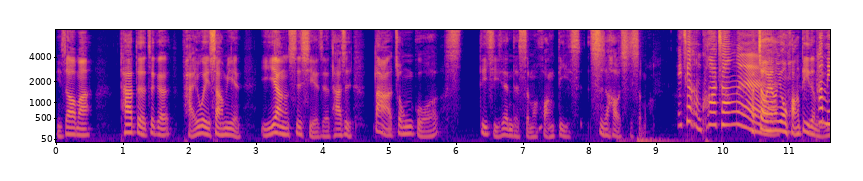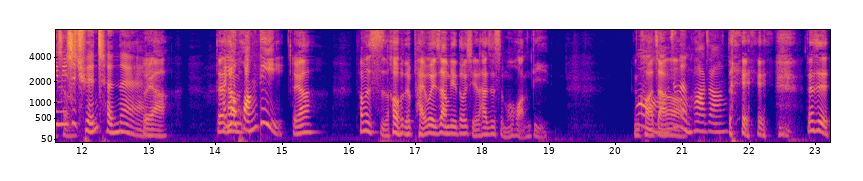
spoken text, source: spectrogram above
你知道吗？他的这个牌位上面一样是写着他是大中国第几任的什么皇帝，谥号是什么？哎，这很夸张哎！他照样用皇帝的名字，他明明是权臣哎。对啊，还用皇帝。对啊，他们死后的牌位上面都写他是什么皇帝，很夸张真的很夸张。对，但是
